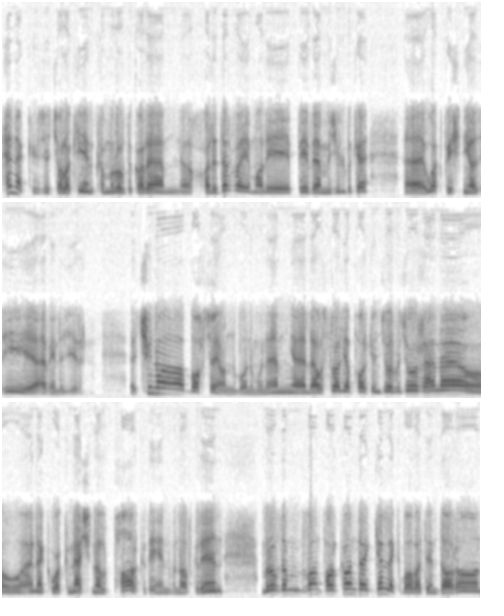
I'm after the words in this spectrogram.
هنک ج چالاکین کمرو د کار خال در و مال پی و مجول بکه وک پیش نیازی اون لجیرن چونا باخچیان با نمونه لاسترالیا پارک جور بجور هنه و هنک وک نشنال پارک دهین بناف کرن دم وان پارکان ده گلک بابت داران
